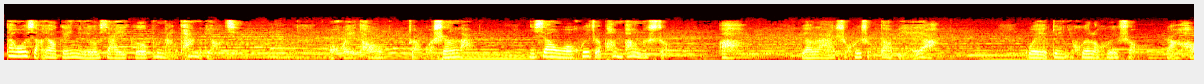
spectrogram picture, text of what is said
但我想要给你留下一个不难看的表情。我回头转过身来，你向我挥着胖胖的手，啊，原来是挥手道别呀。我也对你挥了挥手，然后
